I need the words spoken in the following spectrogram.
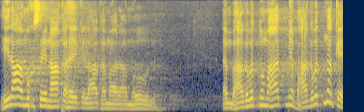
હીરા મુખ સે ના કહે કે લાખ અમારા મોલ. એમ ભાગવતનું મહાત્મ્ય ભાગવત ન કે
